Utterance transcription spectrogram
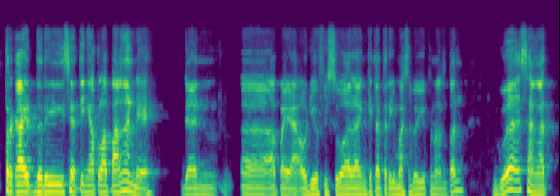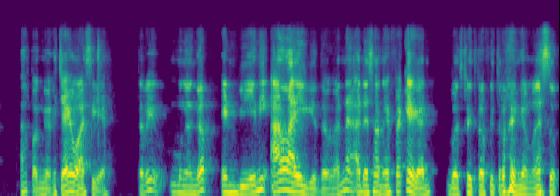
terkait dari setting up lapangan ya dan eh, apa ya audio visual yang kita terima sebagai penonton, gue sangat apa nggak kecewa sih ya. Tapi menganggap NBA ini alay gitu karena ada sound effect-nya kan buat free throw free throw yang nggak masuk.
